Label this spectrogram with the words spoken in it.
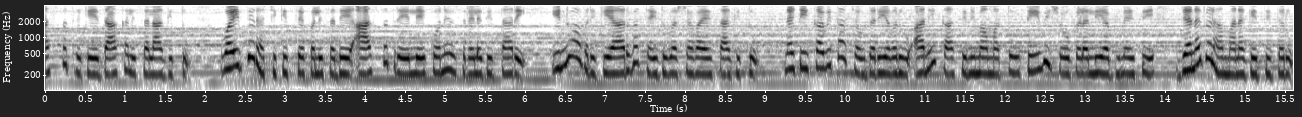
ಆಸ್ಪತ್ರೆಗೆ ದಾಖಲಿಸಲಾಗಿತ್ತು. ವೈದ್ಯರ ಚಿಕಿತ್ಸೆ ಫಲಿಸದೆ ಆಸ್ಪತ್ರೆಯಲ್ಲೇ ಕೊನೆಯುಸಿರೆಳೆದಿದ್ದಾರೆ. ಇನ್ನು ಅವರಿಗೆ ಅರವತ್ತೈದು ವರ್ಷ ವಯಸ್ಸಾಗಿತ್ತು. ನಟಿ ಕವಿತಾ ಚೌಧರಿ ಅವರು ಅನೇಕ ಸಿನಿಮಾ ಮತ್ತು ಟಿವಿ ಶೋಗಳಲ್ಲಿ ಅಭಿನಯಿಸಿ ಜನಗಳ ಮನಗೆದ್ದಿದ್ದರು.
